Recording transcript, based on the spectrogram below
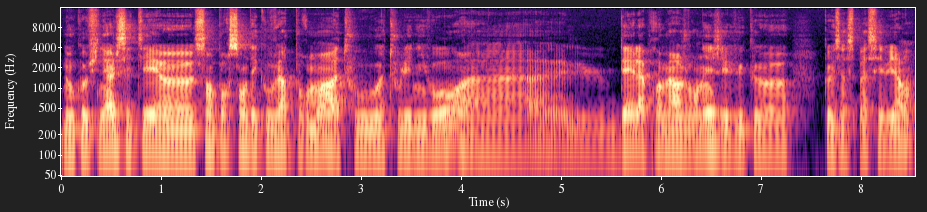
Donc au final, c'était 100% euh, découverte pour moi à, tous les niveaux. dès la première journée, j'ai vu que ça se passait bien.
